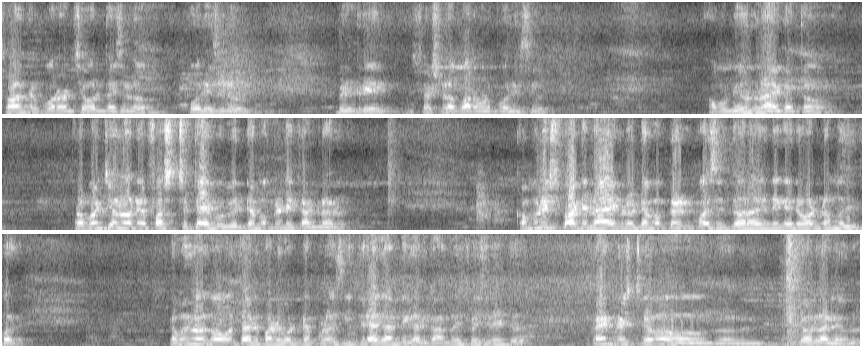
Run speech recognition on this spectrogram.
స్వాతంత్ర పోరాటం చివరి దశలో పోలీసులు మిలిటరీ స్పెషల్ అపారముల పోలీసు అప్పుడు నెహ్రూ నాయకత్వం. ప్రపంచంలోనే ఫస్ట్ టైం మీరు డెమోక్రటిక్ అంటున్నారు. కమ్యూనిస్ట్ పార్టీ నాయకుడు డెమోక్రటిక్ ప్రాసెస్ ద్వారా ఎన్నికైన వాడు నమ్మదిరిపాడు నమ్ముదిరి ప్రభుత్వాన్ని పడగొట్టినప్పుడు ఇందిరాగాంధీ గారు కాంగ్రెస్ ప్రెసిడెంట్ ప్రైమ్ మినిస్టర్ ఏమో జవహర్లాల్ నెహ్రూ.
